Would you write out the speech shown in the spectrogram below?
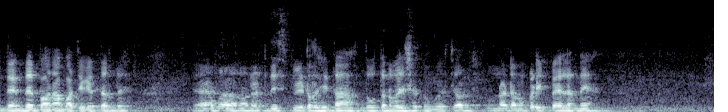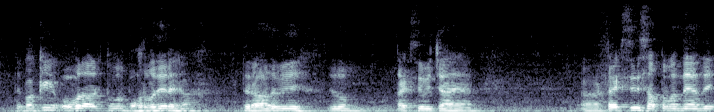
ਦਿਨ ਦੇ 12 ਵੱਜ ਗਏ ਇੱਧਰ ਦੇ। ਇਹ ਸਾਰਾ ਨੈਟ ਦੀ ਸਪੀਡ ਰਹੀ ਤਾਂ 2-3 ਵਜੇ ਛੱਡੂਗਾ। ਚਲ, ਉਹਨਾਂ ਟਾਈਮ ਘੜੀ ਪੈ ਲੈਂਦੇ ਆ। ਤੇ ਬਾਕੀ ਓਵਰਆਲ ਟੂਰ ਬਹੁਤ ਵਧੀਆ ਰਿਹਾ। ਤੇ ਰਾਤ ਵੀ ਜਦੋਂ ਟੈਕਸੀ ਵਿੱਚ ਆਏ ਆ ਟੈਕਸੀ ਸੱਤ ਬੰਦਿਆਂ ਦੀ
